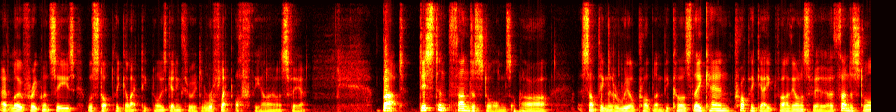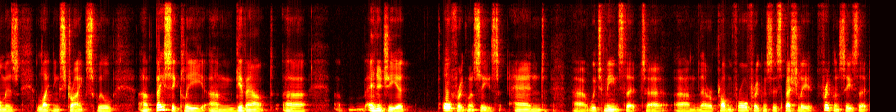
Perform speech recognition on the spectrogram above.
at low frequencies will stop the galactic noise getting through. It'll reflect off the ionosphere. But distant thunderstorms are something that are a real problem because they can propagate via the ionosphere. A thunderstorm is lightning strikes will uh, basically um, give out uh, energy at all frequencies and uh, which means that uh, um, they're a problem for all frequencies, especially at frequencies that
